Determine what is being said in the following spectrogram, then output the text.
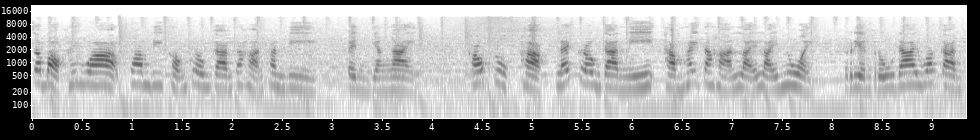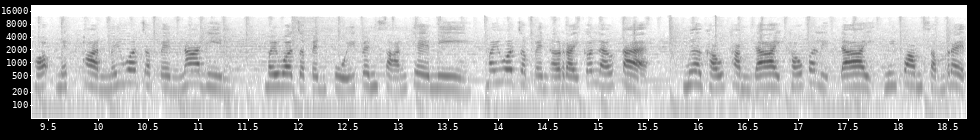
จะบอกให้ว่าความดีของโครงการทหารพันธ์ดีเป็นยังไง เขาปลูกผักและโครงการนี้ทำให้ทหารหลาย ๆ หน่วย เรียนรู้ได้ว่าการเพาะเม็ดพันธุ์ไม่ว่าจะเป็นหน้าดิน ไม่ว่าจะเป็นปุ๋ยเป็นสารเคมี ไม่ว่าจะเป็นอะไรก็แล้วแต่ เมื่อเขาทำได้เขาผลิตได้มีความสำเร็จ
